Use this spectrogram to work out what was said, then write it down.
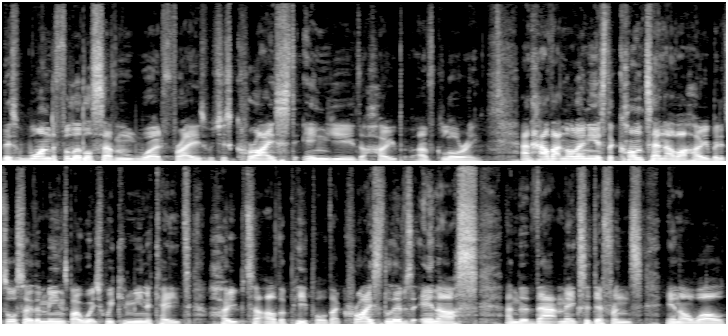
this wonderful little seven word phrase, which is Christ in you, the hope of glory. And how that not only is the content of our hope, but it's also the means by which we communicate hope to other people people, that Christ lives in us, and that that makes a difference in our world.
